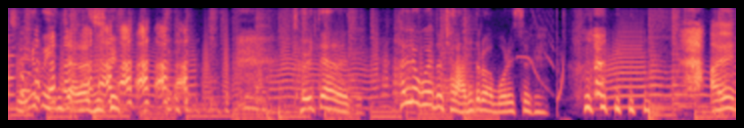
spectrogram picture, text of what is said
그치? 읽고 인지 안 하지. 절대 안 하지. 하려고 해도 잘 안 들어와 머릿속에. 아니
